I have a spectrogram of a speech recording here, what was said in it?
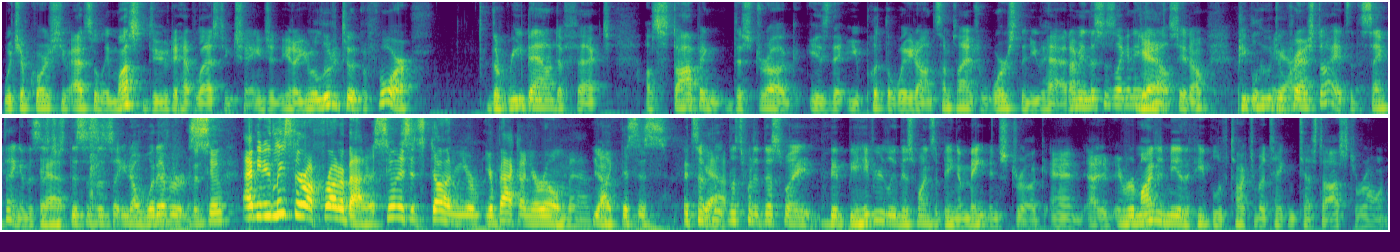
which of course you absolutely must do to have lasting change. And you know you alluded to it before the rebound effect of stopping this drug is that you put the weight on sometimes worse than you had. I mean, this is like anything Yeah. else, you know. People who do Yeah. crash diets are the same thing, and this is Yeah. just this is a, you know whatever. but- Soon, I mean, at least they're upfront about it. As soon as it's done, you're you're back on your own, man. Yeah. Like this is. It's a, let's put it this way: behaviorally, this winds up being a maintenance drug, and it reminded me of the people who've talked about taking testosterone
